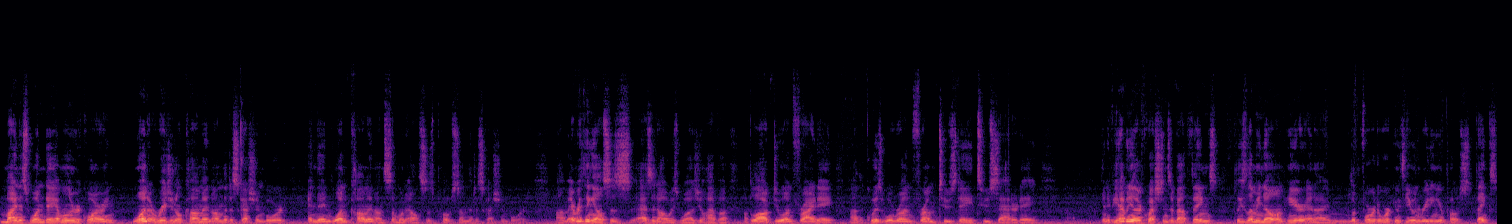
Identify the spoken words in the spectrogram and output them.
minus one day, I'm only requiring one original comment on the discussion board and then one comment on someone else's post on the discussion board. Um, everything else is as it always was. You'll have a, a blog due on Friday. Uh, the quiz will run from Tuesday to Saturday. And if you have any other questions about things, please let me know. I'm here and I look forward to working with you and reading your posts. Thanks.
